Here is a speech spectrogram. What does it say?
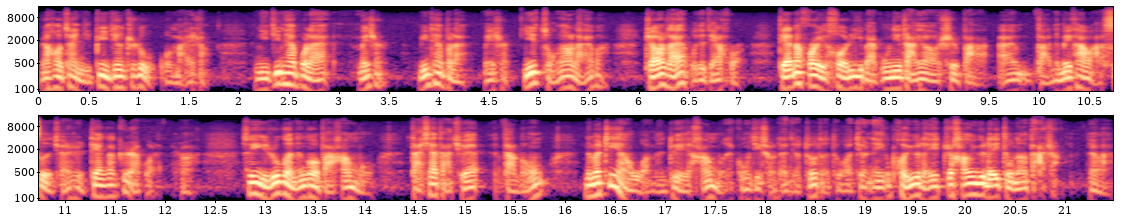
然后在你必经之路我埋上。你今天不来没事儿，明天不来没事儿，你总要来吧？只要来我就点火，点了火以后，这一百公斤炸药是把哎把那梅卡瓦四全是颠个个儿过来，是吧？所以，如果能够把航母打瞎、打瘸、打聋。那么这样，我们对航母的攻击手段就多得多，就是那个破鱼雷、直航鱼雷都能打上，对吧？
